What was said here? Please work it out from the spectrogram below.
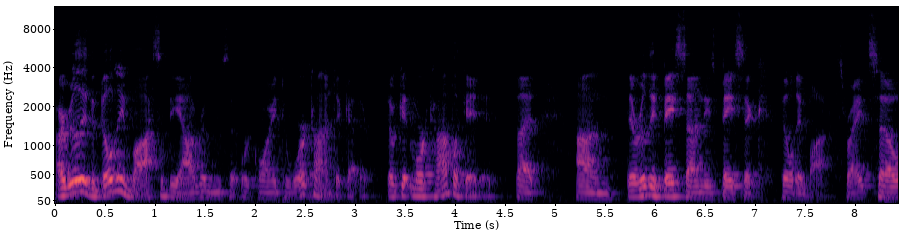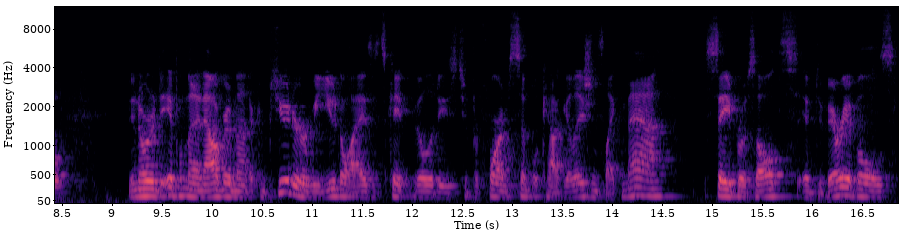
are really the building blocks of the algorithms that we're going to work on together. They'll get more complicated, but um, they're really based on these basic building blocks, right? So in order to implement an algorithm on a computer, we utilize its capabilities to perform simple calculations like math, save results into variables,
